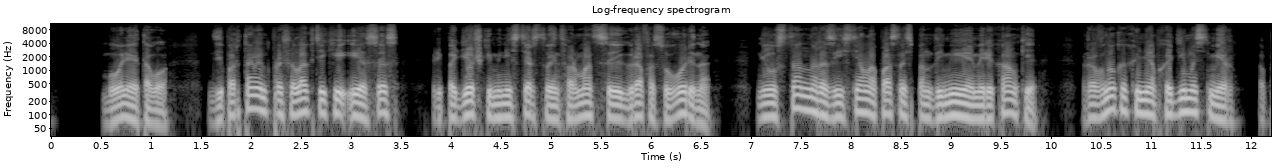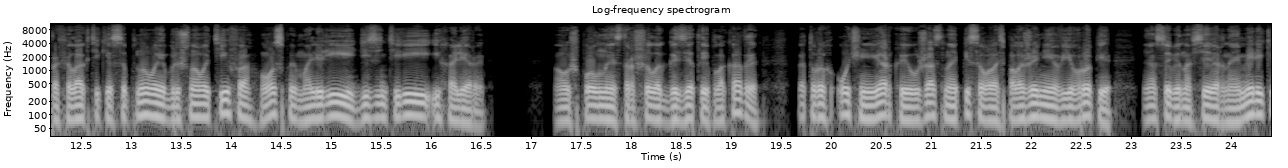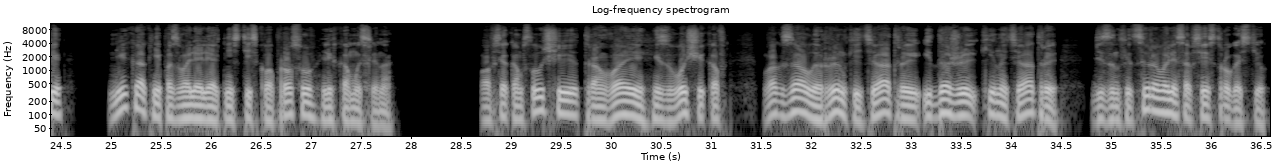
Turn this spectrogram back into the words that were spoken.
Более того, Департамент профилактики ИСС при поддержке Министерства информации графа Суворина неустанно разъяснял опасность пандемии американки, равно как и необходимость мер по профилактике сыпного и брюшного тифа, оспы, малярии, дизентерии и холеры. А уж полные страшилок газеты и плакаты, которых очень ярко и ужасно описывалось положение в Европе и особенно в Северной Америке, никак не позволяли отнестись к вопросу легкомысленно. Во всяком случае, трамваи, извозчиков, вокзалы, рынки, театры и даже кинотеатры дезинфицировали со всей строгостью.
